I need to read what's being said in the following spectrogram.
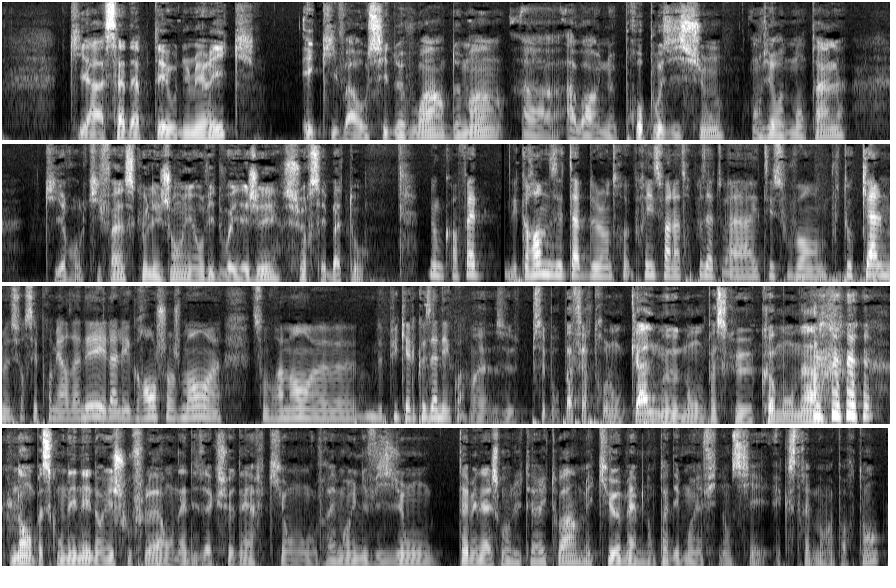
qui a à s'adapter au numérique et qui va aussi devoir demain euh, avoir une proposition environnementale qui, fasse que les gens aient envie de voyager sur ces bateaux. Donc en fait, les grandes étapes de l'entreprise, enfin l'entreprise a, a été souvent plutôt calme sur ces premières années, et là les grands changements euh, sont vraiment euh, depuis quelques années, quoi. Ouais, c'est- c'est pour pas faire trop long. Calme, non, parce que comme on a, non, parce qu'on est né dans les choux-fleurs, on a des actionnaires qui ont vraiment une vision d'aménagement du territoire, mais qui eux-mêmes n'ont pas des moyens financiers extrêmement importants.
